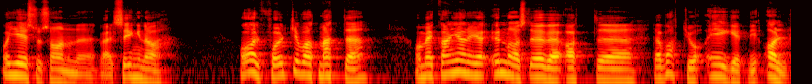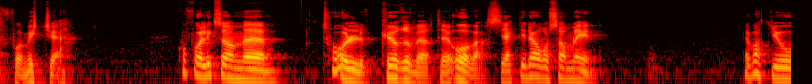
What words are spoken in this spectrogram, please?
Og Jesus han eh, velsigna, og alt folket ble mette. Og vi kan gjerne undres over at uh, det ble jo egentlig altfor mye. hvorfor liksom eh, tolv kurver til overs gikk de der og samla inn? Det ble jo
